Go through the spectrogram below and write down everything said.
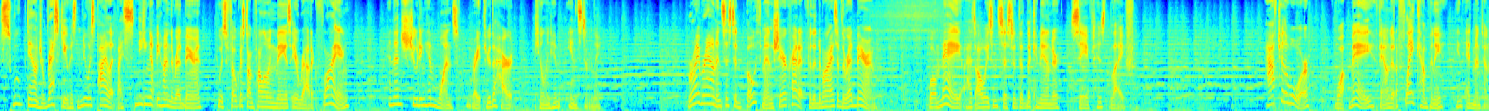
swooped down to rescue his newest pilot by sneaking up behind the Red Baron, who was focused on following May's erratic flying, and then shooting him once right through the heart, killing him instantly. Roy Brown insisted both men share credit for the demise of the Red Baron, while May has always insisted that the commander saved his life. After the war, Wop May founded a flight company in Edmonton.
